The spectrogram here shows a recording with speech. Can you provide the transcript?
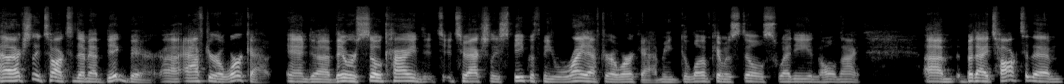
I actually talked to them at Big Bear uh, after a workout, and uh, they were so kind to, to, actually speak with me right after a workout. I mean, Golovkin was still sweaty and the whole night. Um, but I talked to them,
